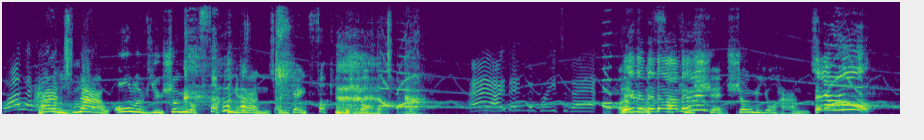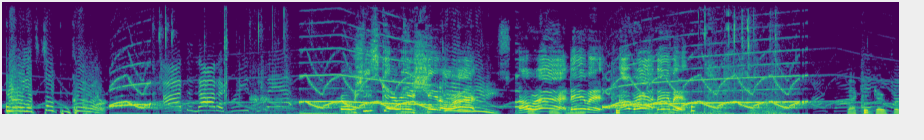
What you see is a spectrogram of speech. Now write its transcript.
Why hell? Hands now! All of you, show me your fucking hands! Are you getting fucking shot? Hey, I didn't agree to that. I don't Neither give a did I, fucking man. shit. Show me your hands. Hell up! Get out of the fucking car! I did not agree to that. Bro, she's scary as shit, alright? Alright, damn it. Alright, damn it. That could go for.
